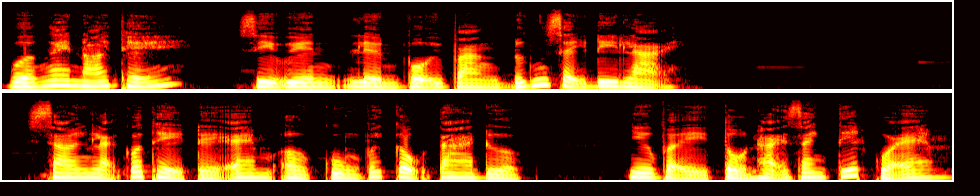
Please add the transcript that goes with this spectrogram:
Vừa nghe nói thế, Di Uyên liền vội vàng đứng dậy đi lại. Sao anh lại có thể để em ở cùng với cậu ta được? Như vậy tổn hại danh tiết của em.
